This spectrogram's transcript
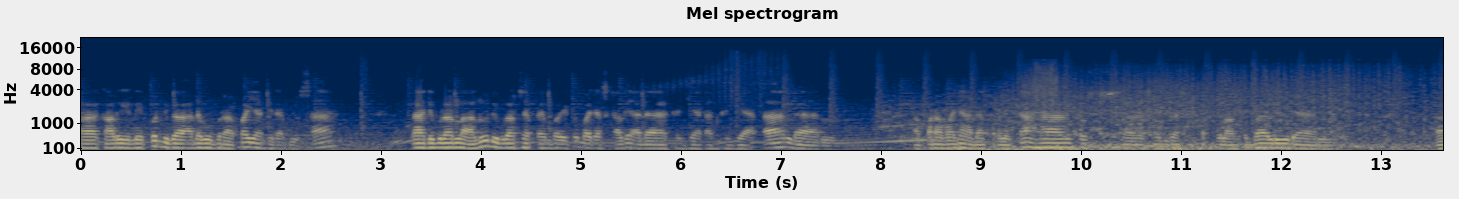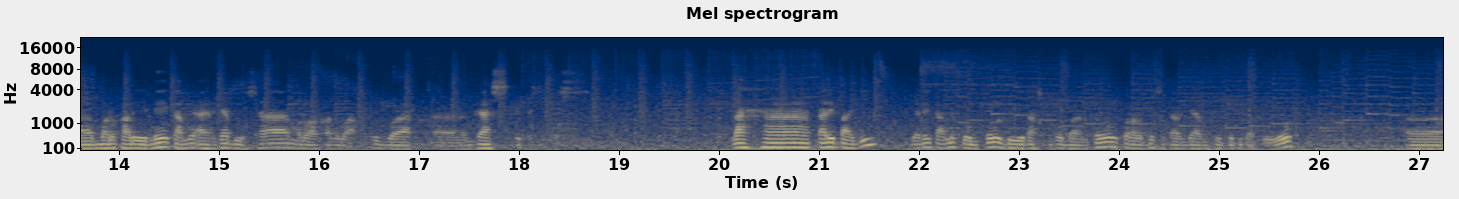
uh, kali ini pun juga ada beberapa yang tidak bisa. Nah di bulan lalu di bulan September itu banyak sekali ada kegiatan-kegiatan dan apa namanya ada pernikahan terus uh, saya juga sempat pulang ke Bali dan uh, baru kali ini kami akhirnya bisa meluangkan waktu buat uh, gas tipis-tipis nah uh, tadi pagi jadi kami kumpul di Nasmoko Bantul kurang lebih sekitar jam 7.30 uh,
